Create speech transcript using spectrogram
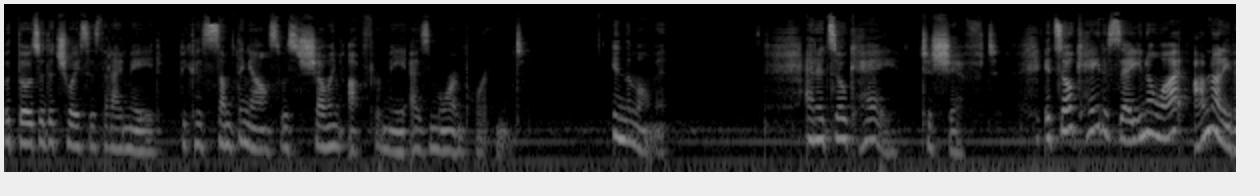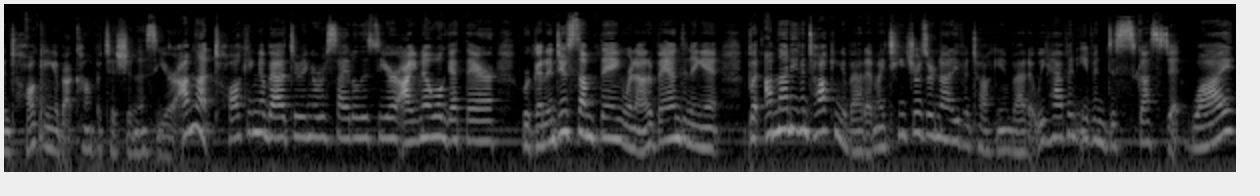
But those are the choices that I made because something else was showing up for me as more important in the moment. And it's okay to shift. It's okay to say, you know what? I'm not even talking about competition this year. I'm not talking about doing a recital this year. I know we'll get there. We're going to do something. We're not abandoning it. But I'm not even talking about it. My teachers are not even talking about it. We haven't even discussed it. Why?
